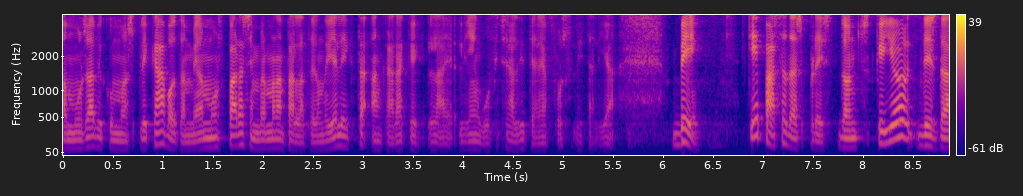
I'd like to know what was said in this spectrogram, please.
el meu avi, com m'explicava, o també els meus pares sempre m'han parlat en dialecte, encara que la llengua oficial d'Itàlia fos l'italià. Bé, què passa després? Doncs que jo des de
